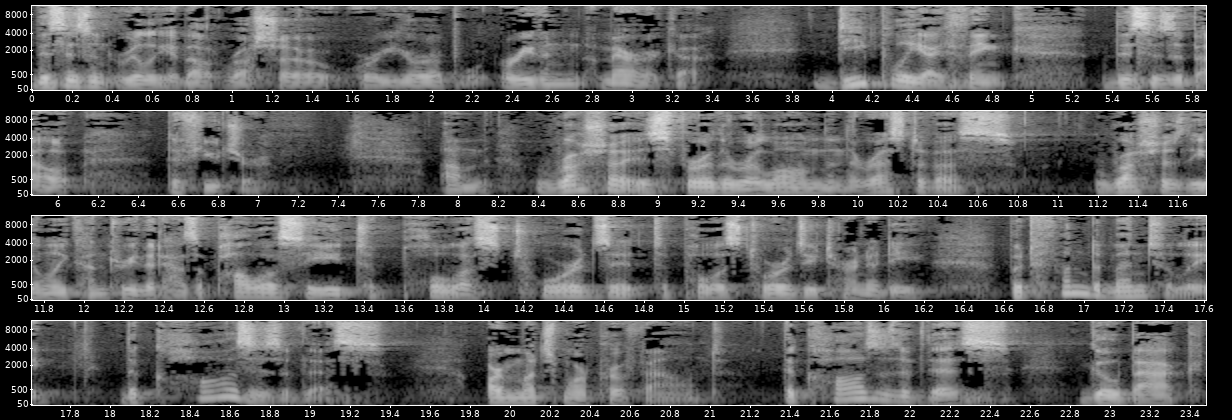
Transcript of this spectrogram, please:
this isn't really about Russia or Europe or even America. Deeply, I think this is about the future. Um, Russia is further along than the rest of us. Russia is the only country that has a policy to pull us towards it, to pull us towards eternity. But fundamentally, the causes of this are much more profound. The causes of this go back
